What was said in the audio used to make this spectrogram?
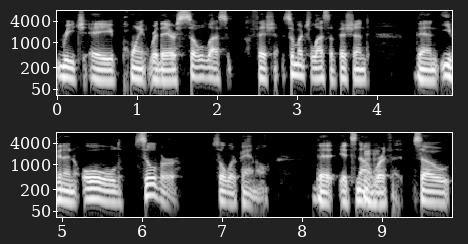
reach a point where they are so less efficient, so much less efficient than even an old silver solar panel that it's not mm-hmm. worth it? So,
